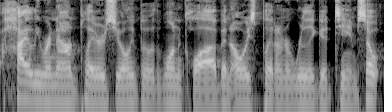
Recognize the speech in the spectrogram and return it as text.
highly renowned players who only played with one club and always played on a really good team. So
